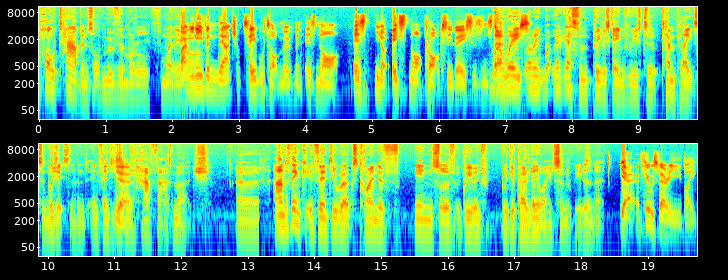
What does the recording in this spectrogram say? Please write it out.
hold tab and sort of move the model from where they But are. I mean, even the actual tabletop movement is not. Is you know, it's not proxy bases and stuff. well, we, I mean, I guess from previous games we used to templates and widgets, and Infinity Yeah. doesn't have that as much. Uh, and I think Infinity works kind of in sort of agreement with your opponent anyway, to some degree, doesn't it? yeah, it feels very like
